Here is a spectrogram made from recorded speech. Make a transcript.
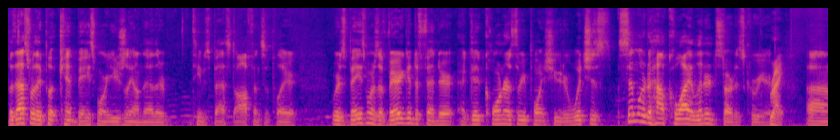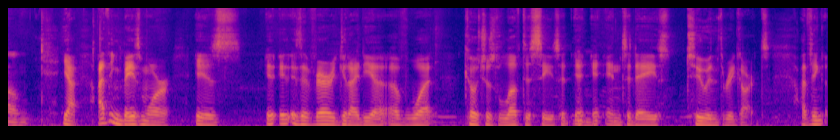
But that's where they put Kent Bazemore usually on the other team's best offensive player. Whereas Bazemore is a very good defender, a good corner three point shooter, which is similar to how Kawhi Leonard started his career. Right. Um, Yeah, I think Bazemore is is a very good idea of what coaches love to see in, in, in today's two and three guards. I think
